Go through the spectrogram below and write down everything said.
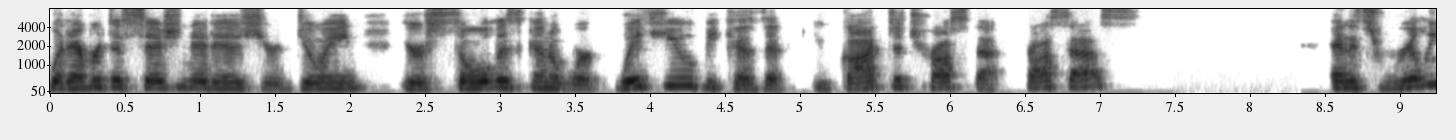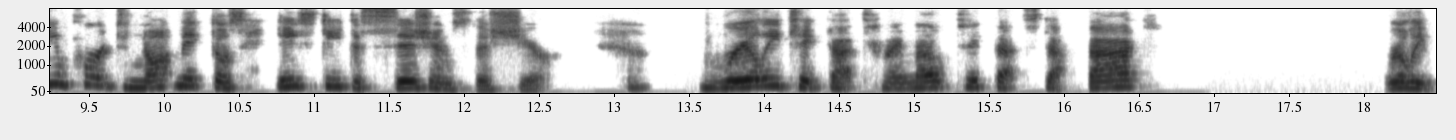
Whatever decision it is you're doing, your soul is going to work with you because it, you got to trust that process. And it's really important to not make those hasty decisions this year. Really take that time out, take that step back, really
